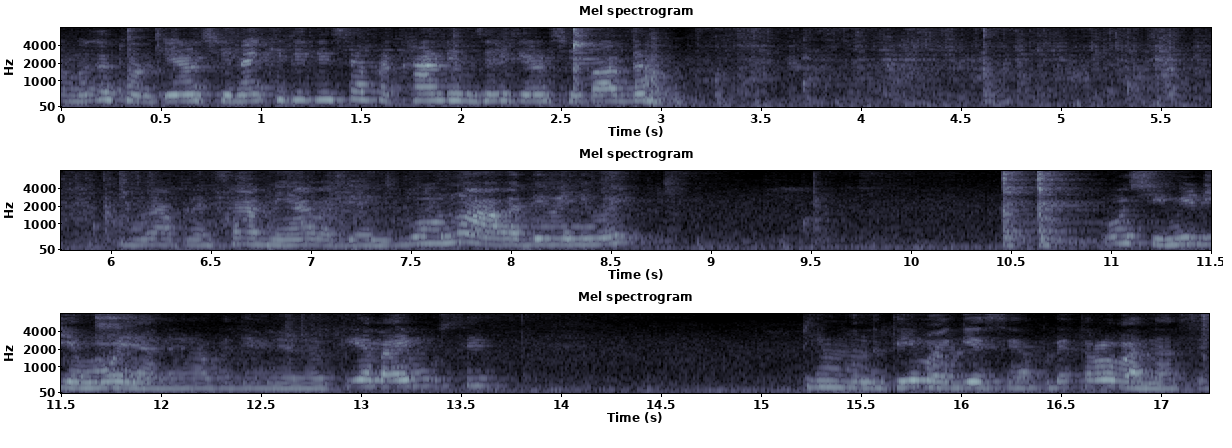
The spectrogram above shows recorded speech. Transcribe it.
આમાં જો થોડીક એળચી નાખી દીધી છે. આપણે ખાંડીને જરીક એળચી પાવડર હવે આપણે સામે આવવા દેવાની. બહુ ન આવવા દેવાની હોય. ઓછી મીડિયમ હોય અને આવવા દેવાની. તેલ આવ્યું છે. ધીમું. ધીમા ગેસે આપણે તળવાના છે.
